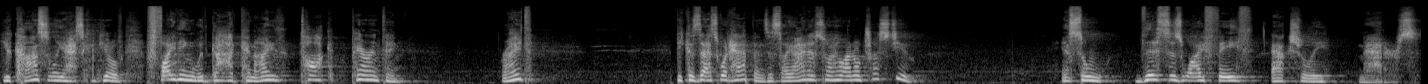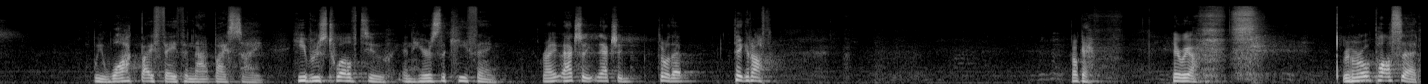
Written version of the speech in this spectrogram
You constantly ask him, you know, fighting with God, can I talk parenting? Right? Because that's what happens. It's like, I don't, I don't trust you. And so, this is why faith actually matters. We walk by faith and not by sight. Hebrews 12, 2. And here's the key thing, right? Actually, actually, throw that, take it off. Okay, here we go. Remember what Paul said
